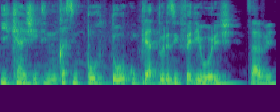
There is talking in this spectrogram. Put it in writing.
e que a gente nunca se importou com criaturas inferiores, sabe?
